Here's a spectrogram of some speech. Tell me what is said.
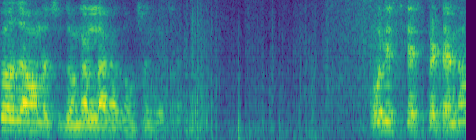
కోజామని వచ్చి దొంగల్లాగా ధ్వంసం చేశాను పోలీస్ కేసు పెట్టాను.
